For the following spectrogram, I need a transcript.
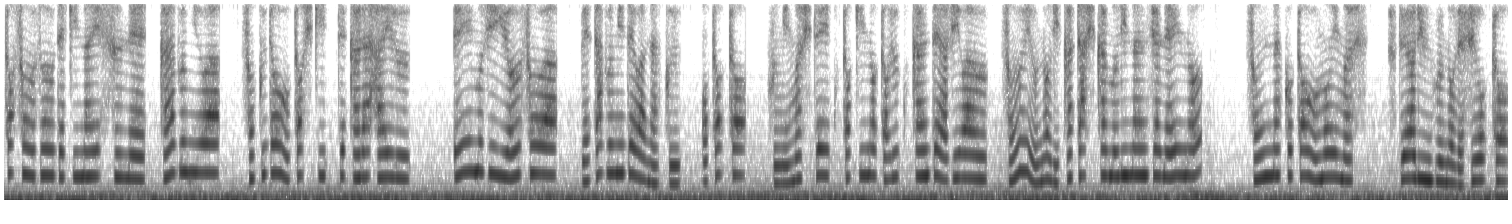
と想像できないっすね。カーブには、速度を落としきってから入る。AMG 要素は、ベタ踏みではなく、音と、踏み増していく時のトルク感で味わう、そういう乗り方しか無理なんじゃねえの？そんなことを思います。ステアリングのレシオと、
